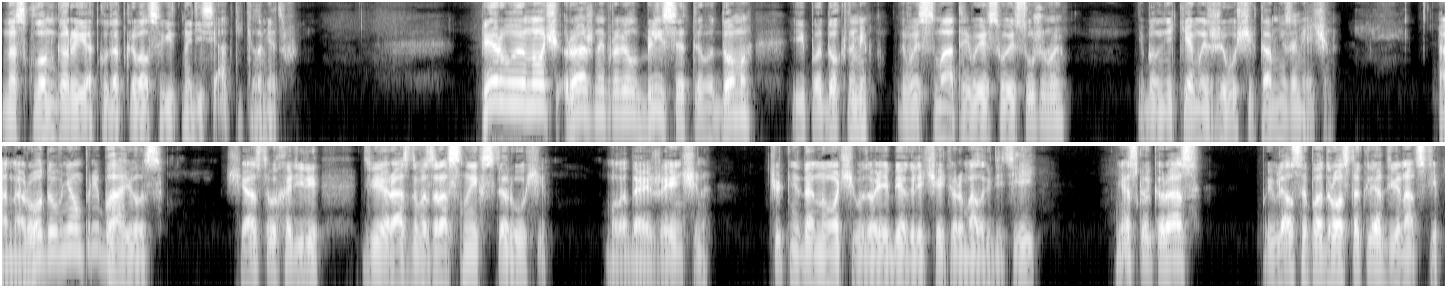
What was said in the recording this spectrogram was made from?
на склон горы, откуда открывался вид на десятки километров. Первую ночь Ражный провел близ этого дома и под окнами, высматривая свою суженую, и был никем из живущих там не замечен а народу в нем прибавилось. Часто выходили две разновозрастных старухи, молодая женщина, чуть не до ночи во дворе бегали четверо малых детей. Несколько раз появлялся подросток лет двенадцати,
